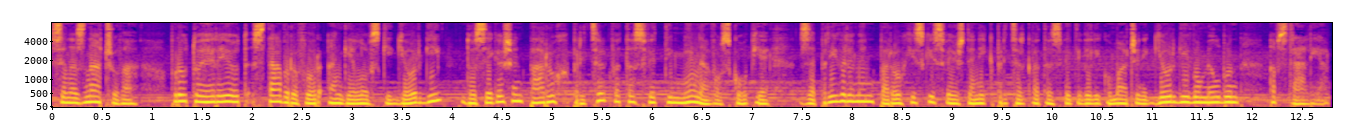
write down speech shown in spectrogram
Се назначува протоерејот Ставрофор Ангеловски Ѓорги, досегашен парох при црквата Свети Мина во Скопје, за привремен парохиски свештеник при црквата Свети Великомаченик Ѓорги во Мелбурн, Австралија.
